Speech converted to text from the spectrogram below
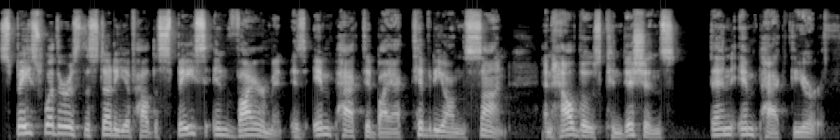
Space weather is the study of how the space environment is impacted by activity on the Sun and how those conditions then impact the Earth.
